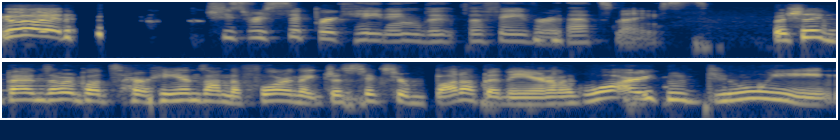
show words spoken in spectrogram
Good. she's reciprocating the, the favor that's nice But she like bends over and puts her hands on the floor and like just sticks her butt up in the air. And I'm like, What are you doing?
